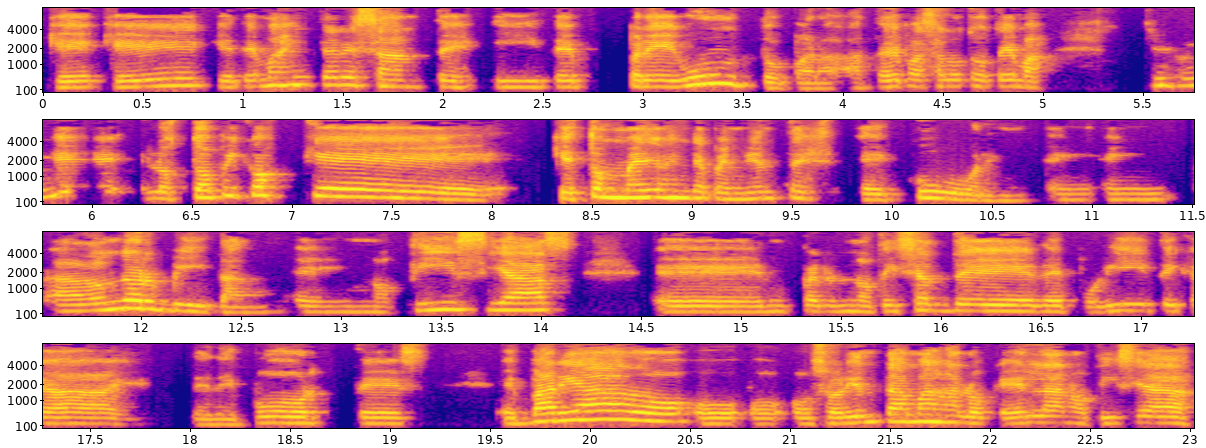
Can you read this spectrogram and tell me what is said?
¿qué, qué, qué temas interesantes? Y te pregunto, para antes de pasar a otro tema, eh, los tópicos que, que, estos medios independientes eh, cubren, en, en, ¿a dónde orbitan? ¿En noticias? en noticias de, de, política, de deportes, ¿es variado o, o, se orienta más a lo que es la noticia,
